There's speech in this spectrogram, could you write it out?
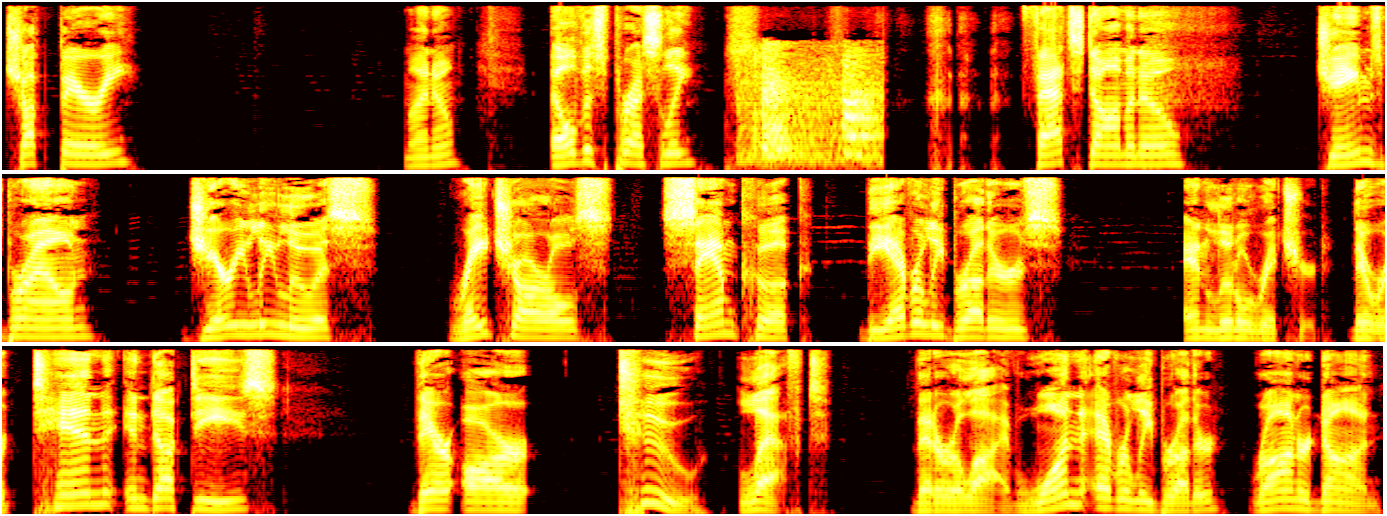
Chuck Berry, Mino, Elvis Presley, Fats Domino, James Brown, Jerry Lee Lewis, Ray Charles, Sam Cooke, the Everly Brothers, and Little Richard. There were 10 inductees. There are two left that are alive. One Everly brother, Ron or Don.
